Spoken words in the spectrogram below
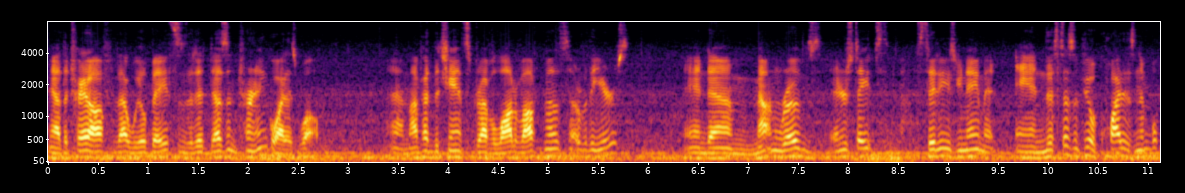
Now, the trade-off of that wheelbase is that it doesn't turn in quite as well. Um, I've had the chance to drive a lot of Optimas over the years, and um, mountain roads, interstates, cities, you name it. And this doesn't feel quite as nimble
